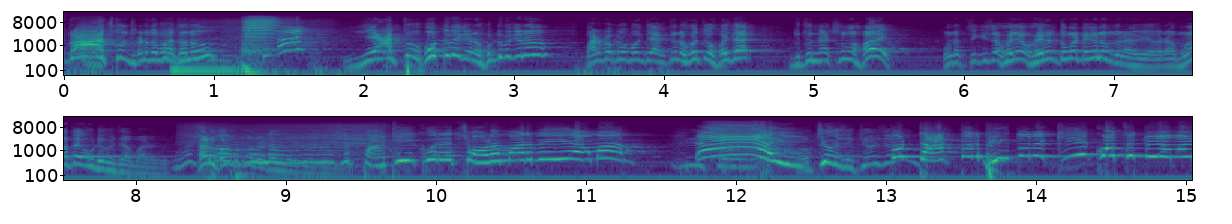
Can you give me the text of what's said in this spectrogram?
প্রাচ করে ছেড়ে দেবো জানো? এত হুটবে কেন? হুটবে কেন? বারবার করে বলতে একজন হচ্ছে হয়ে যাক দুজন একসঙ্গে হয়। ওনার চিকিৎসা হয়ে যাক হয়ে গেলে তোমার ডেকে নেব মাথায় উঠে যাবে আর। পার্টি করে চড় মারবে আমার? এই! কি হয়েছে? কি হয়েছে? তোর ডাক্তার ভিতরে কি করছে? তুই আমার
